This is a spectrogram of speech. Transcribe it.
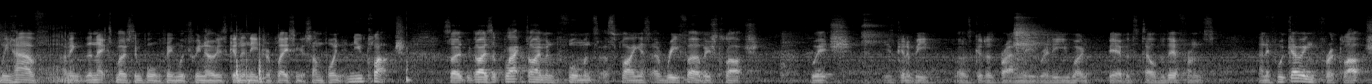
we have, I think, the next most important thing, which we know is going to need replacing at some point, a new clutch. So the guys at Black Diamond Performance are supplying us a refurbished clutch, which is going to be as good as brand new, really. You won't be able to tell the difference. And if we're going for a clutch,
